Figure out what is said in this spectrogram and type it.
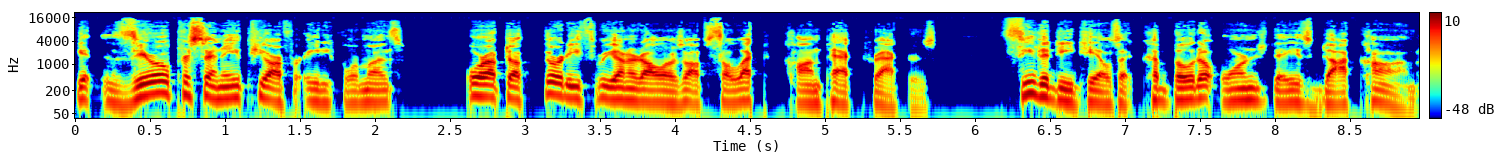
get 0% APR for 84 months or up to $3,300 off select compact tractors. See the details at KubotaOrangeDays.com.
